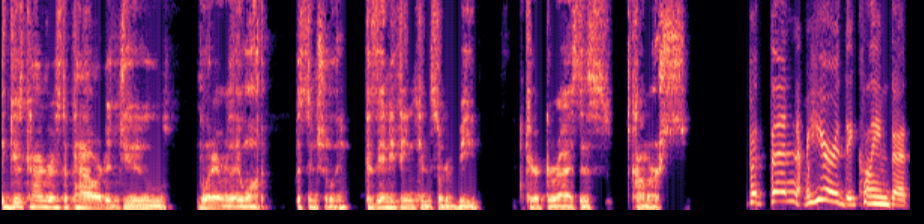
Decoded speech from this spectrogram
It gives Congress the power to do whatever they want, essentially, because anything can sort of be characterized as commerce. But then here they claim that.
